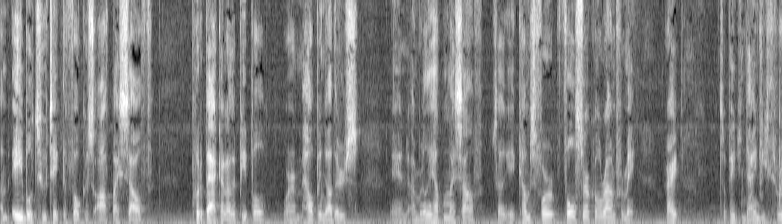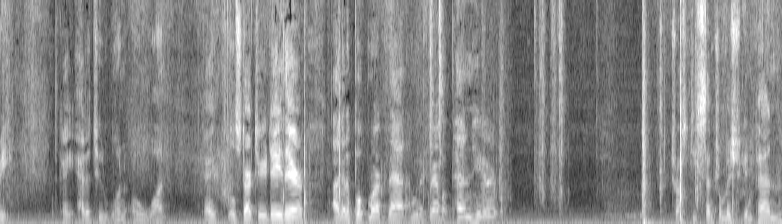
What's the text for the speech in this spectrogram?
I'm able to take the focus off myself, put it back on other people where I'm helping others, and I'm really helping myself. So it comes for full circle around for me, right? So page 93, okay, attitude 101. Okay, we'll start to your day there. I got to bookmark that. I'm to grab a pen here. Trusty Central Michigan pen.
